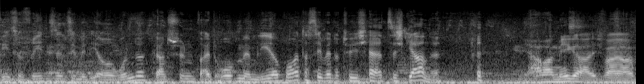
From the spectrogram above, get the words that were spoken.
Wie zufrieden sind Sie mit Ihrer Runde? Ganz schön weit oben im Leaderboard. Das sehen wir natürlich herzlich gerne. Ja, war mega. Ich war ja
